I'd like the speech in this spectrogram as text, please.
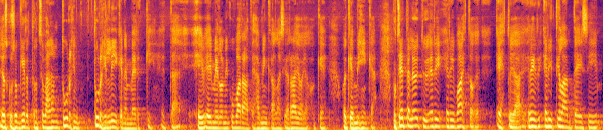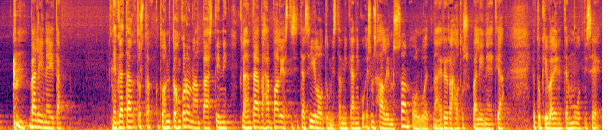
joskus on kirjoittanut, että se on vähän turhin, turhin liikennemerkki, että ei, ei meillä ole niin varaa tehdä minkäänlaisia rajoja oikein, oikein mihinkään. Mutta se, että löytyy eri, eri vaihtoehtoja, eri, eri tilanteisiin, välineitä, ja kyllä tämä, tuosta, kun tuohon, nyt tuohon koronaan päästiin, niin kyllähän tämä vähän paljasti sitä siiloutumista, mikä niin kuin esimerkiksi hallinnossa on ollut, että nämä eri rahoitusvälineet ja, ja tukivälineet ja muut, niin se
